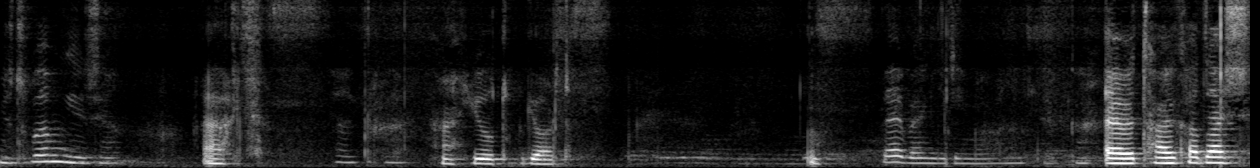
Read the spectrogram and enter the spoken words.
YouTube'a mı gireceksin? Evet. Heh, YouTube gördüm. Ver ben gireyim hemen bir dakika. Evet arkadaş.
